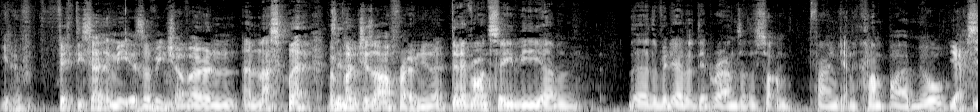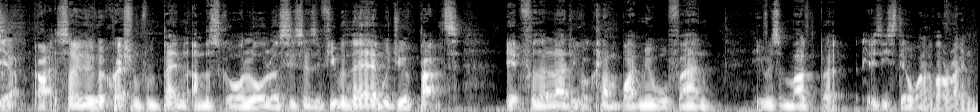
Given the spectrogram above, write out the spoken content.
you know, fifty centimeters of each other, and, and that's where when Did it- punches are thrown. You know, Did everyone see the um, the the video that did rounds of the Tottenham fan getting clumped by a mill? Yes. Yeah. All right. So they've got a question from Ben underscore Lawless. He says, "If you were there, would you have backed it for the lad who got clumped by a Millwall fan? He was a mug, but is he still one of our own?"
